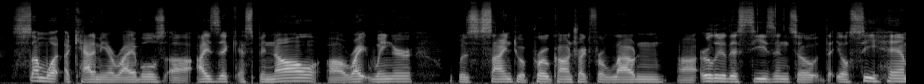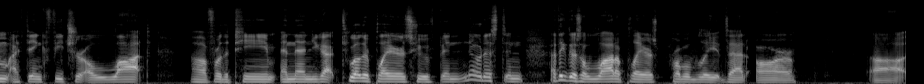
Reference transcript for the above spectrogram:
somewhat academy arrivals. Uh, Isaac Espinal, uh, right winger, was signed to a pro contract for Loudoun uh, earlier this season, so that you'll see him, I think, feature a lot uh, for the team. And then you got two other players who've been noticed, and I think there's a lot of players probably that are uh,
